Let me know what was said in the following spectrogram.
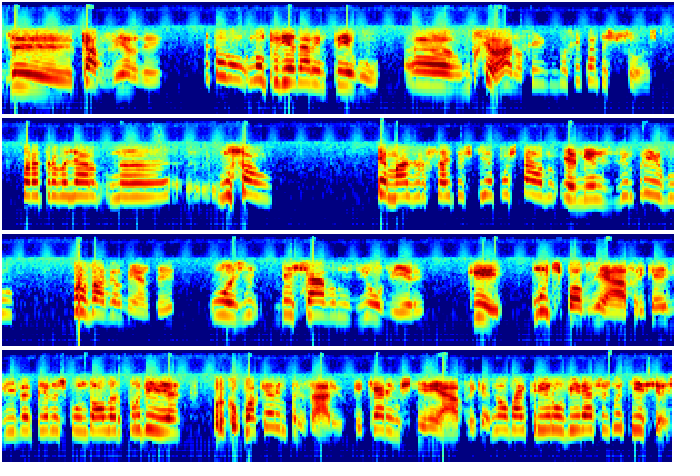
de Cabo Verde então não, não podia dar emprego a, sei lá, não sei, não sei quantas pessoas para trabalhar na, no sal. É mais receitas que ia para o Estado, é menos desemprego. Provavelmente, hoje deixávamos de ouvir que muitos povos em África vivem apenas com um dólar por dia. Porque qualquer empresário que quer investir em África não vai querer ouvir essas notícias.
